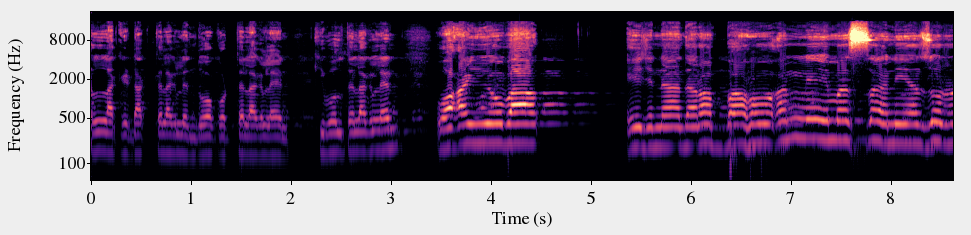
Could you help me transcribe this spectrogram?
আল্লাহকে ডাকতে লাগলেন দোয়া করতে লাগলেন কি বলতে লাগলেন ও আইয়ুবা إذ نادى ربه أني مسني الضر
